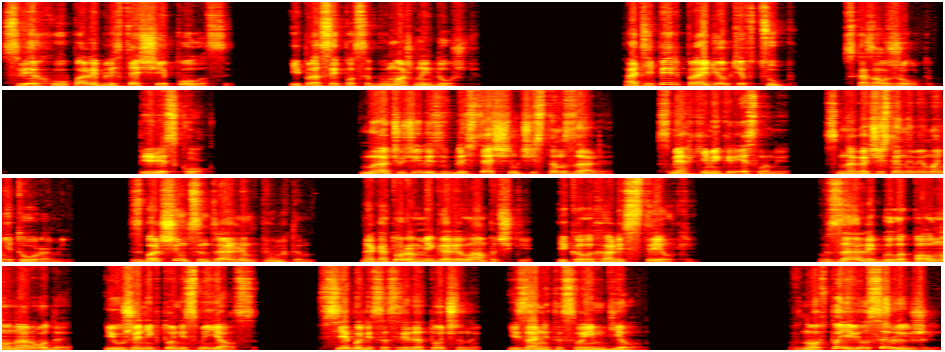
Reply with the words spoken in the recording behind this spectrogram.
Сверху упали блестящие полосы, и просыпался бумажный дождь. «А теперь пройдемте в ЦУП», — сказал Желтый. Перескок. Мы очутились в блестящем чистом зале, с мягкими креслами, с многочисленными мониторами, с большим центральным пультом, на котором мигали лампочки и колыхались стрелки. В зале было полно народа, и уже никто не смеялся. Все были сосредоточены и заняты своим делом. Вновь появился рыжий.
